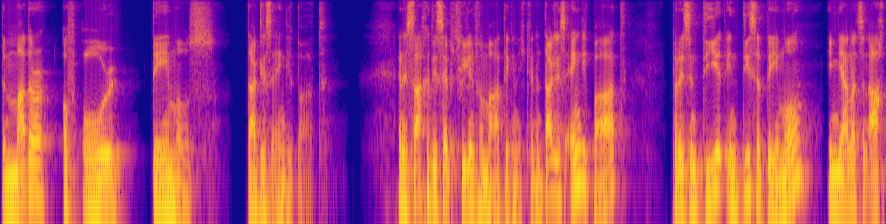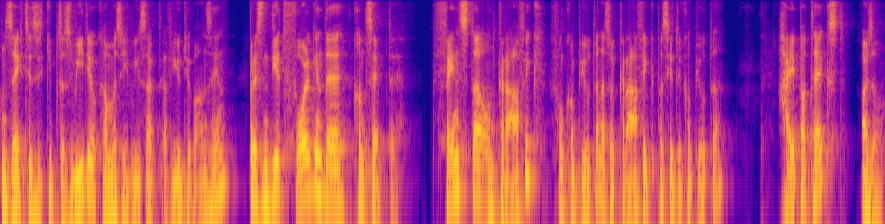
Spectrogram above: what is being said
The Mother of All Demos, Douglas Engelbart. Eine Sache, die selbst viele Informatiker nicht kennen. Douglas Engelbart präsentiert in dieser Demo im Jahr 1968, es gibt das Video, kann man sich wie gesagt auf YouTube ansehen, präsentiert folgende Konzepte. Fenster und Grafik von Computern, also grafikbasierte Computer. Hypertext, also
